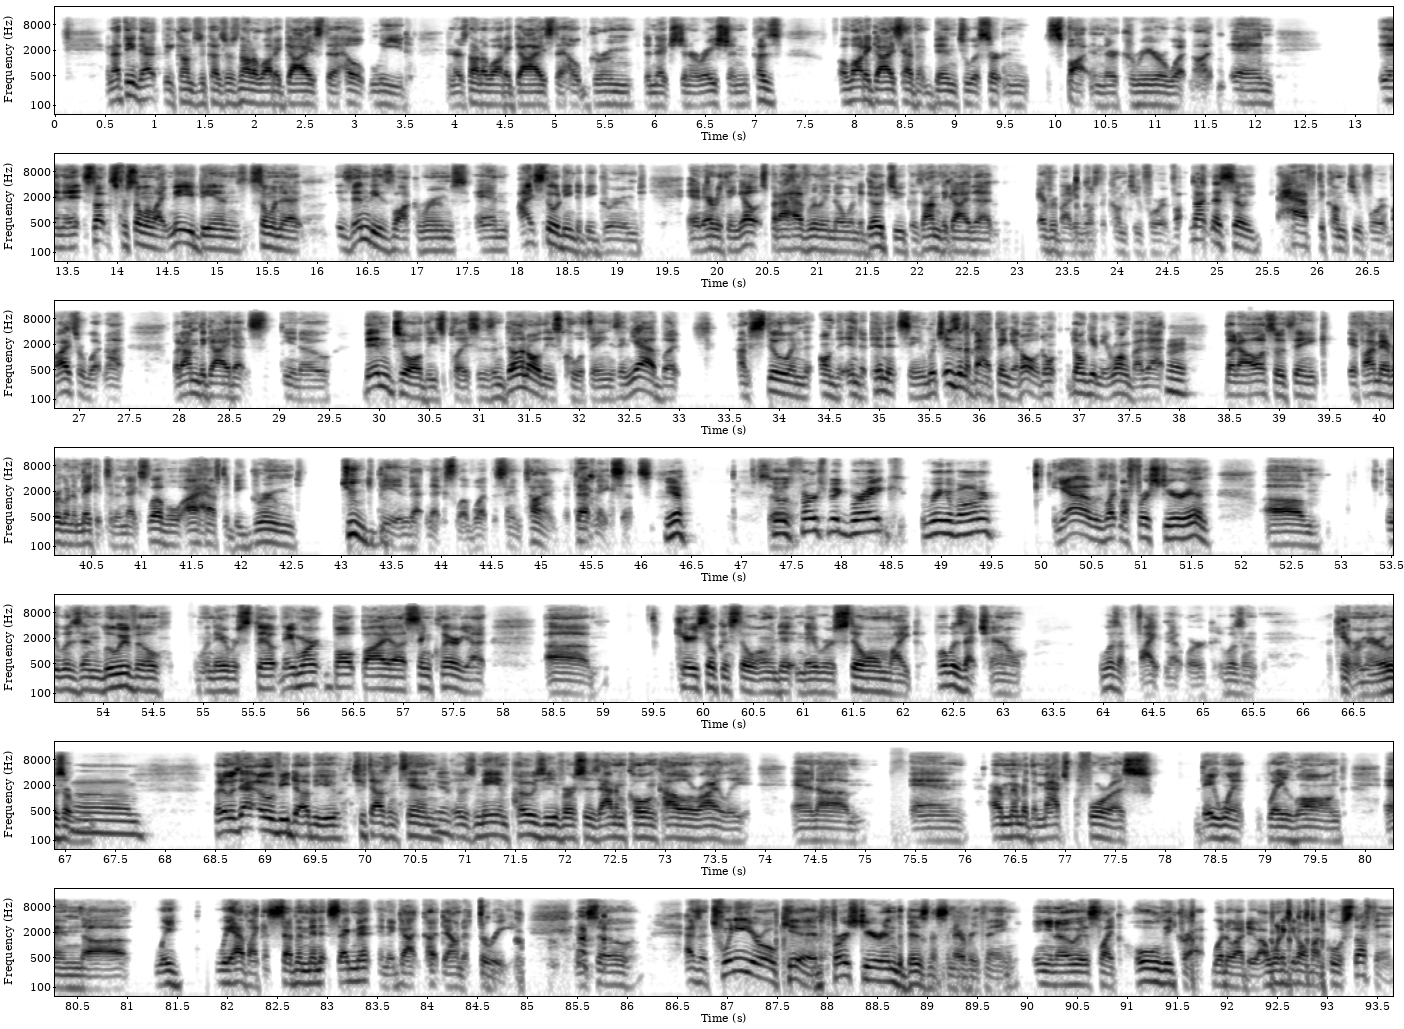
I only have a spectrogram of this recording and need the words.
And I think that becomes because there's not a lot of guys to help lead, and there's not a lot of guys to help groom the next generation because a lot of guys haven't been to a certain spot in their career or whatnot. And and it sucks for someone like me being someone that is in these locker rooms and I still need to be groomed and everything else, but I have really no one to go to because I'm the guy that everybody wants to come to for advice. Not necessarily have to come to for advice or whatnot, but I'm the guy that's, you know, been to all these places and done all these cool things. And yeah, but I'm still in the, on the independent scene, which isn't a bad thing at all. Don't don't get me wrong by that. Right. But I also think if I'm ever going to make it to the next level, I have to be groomed to be in that next level at the same time, if that makes sense. Yeah. So, So, his first big break, Ring of Honor. yeah, it was like my first year in. Um, it was in Louisville when they were still they weren't bought by uh, Sinclair yet. Uh, Cary Silkin still owned it, and they were still on like what was that channel? It wasn't Fight Network. It wasn't. I can't remember. It was a Um, but it was at OVW 2010. Yeah. It was me and Posey versus Adam Cole and Kyle O'Reilly, and um, and I remember the match before us. They went way long, and uh, we we had like a seven minute segment, and it got cut down to three. And so, as a 20 year old kid, first year in the business and everything, you know, it's like, holy crap, what do I do? I want to get all my cool stuff in.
